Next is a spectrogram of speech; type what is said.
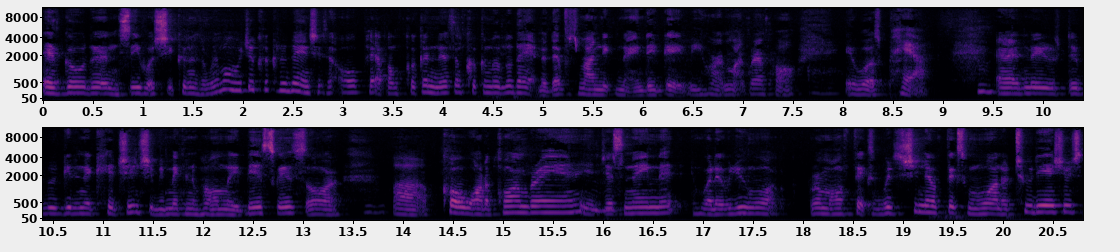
And go there and see what she could. Grandma, what you cooking today? And she said, Oh, Pep, I'm cooking this. I'm cooking a little of that. And that was my nickname they gave me, her and my grandpa. It was Pep. And they, they would get in the kitchen. She'd be making them homemade biscuits or uh, cold water cornbread. You just name it, whatever you want. Grandma fixed, but she never fixed one or two dishes.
